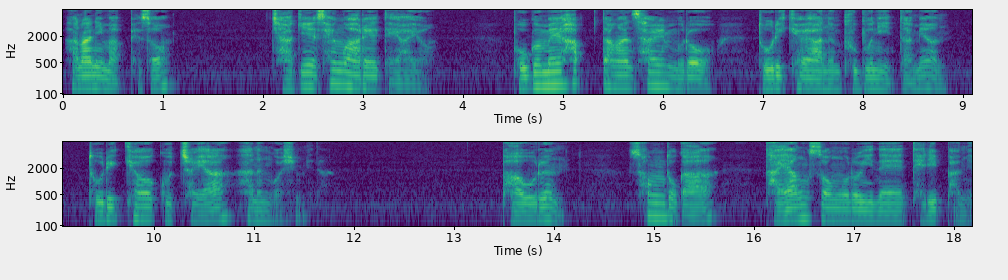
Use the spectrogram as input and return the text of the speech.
하나님 앞에서 자기의 생활에 대하여 복음에 합당한 삶으로 돌이켜야 하는 부분이 있다면 돌이켜 고쳐야 하는 것입니다. 바울은 성도가 다양성으로 인해 대립하며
